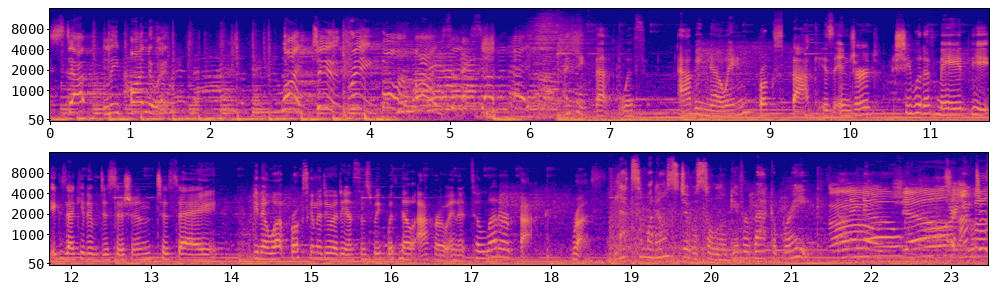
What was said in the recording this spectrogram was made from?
step, leap onto it. One, two, three, four, five, six, seven, eight. I think that with Abby knowing Brooke's back is injured, she would have made the executive decision to say, you know what, Brooke's gonna do a dance this week with no acro in it to let her back rest. Let someone else do a solo. Give her back a break. Oh, I know. Jill, are you I'm just- volunteering?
